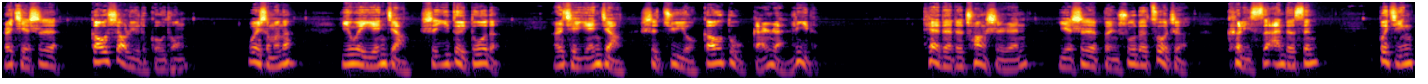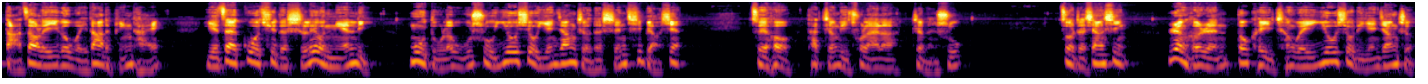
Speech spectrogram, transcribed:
而且是高效率的沟通。为什么呢？因为演讲是一对多的，而且演讲是具有高度感染力的。TED 的创始人也是本书的作者克里斯·安德森，不仅打造了一个伟大的平台，也在过去的十六年里目睹了无数优秀演讲者的神奇表现。最后，他整理出来了这本书。作者相信，任何人都可以成为优秀的演讲者，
